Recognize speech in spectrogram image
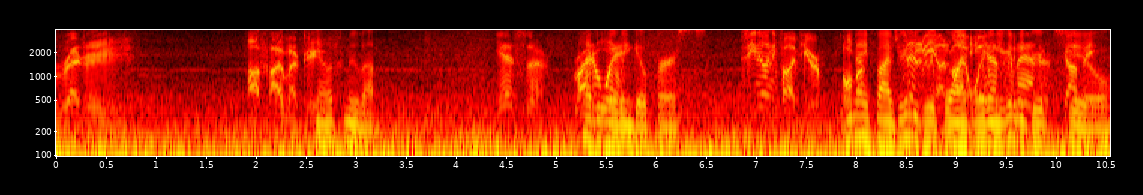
Ready. Affirmative. Now let's move up. Yes, sir. Let's have the A-Wing go first. Z95 here. Z95s, you're gonna be group one. my. A-Wing, you're gonna be group two.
